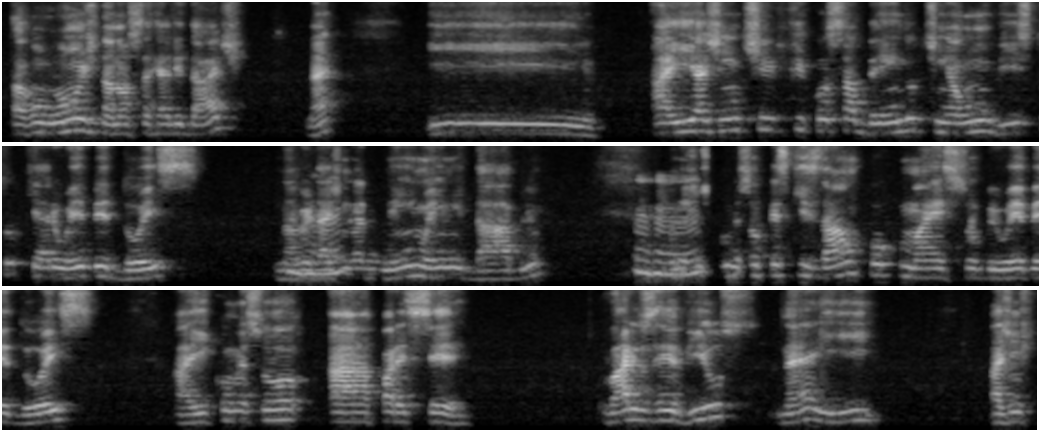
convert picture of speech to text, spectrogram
estavam longe da nossa realidade, né? E aí a gente ficou sabendo, tinha um visto que era o EB2, na uhum. verdade não era nem o NW. Uhum. Quando a gente começou a pesquisar um pouco mais sobre o EB2, aí começou a aparecer vários reviews, né? E a gente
